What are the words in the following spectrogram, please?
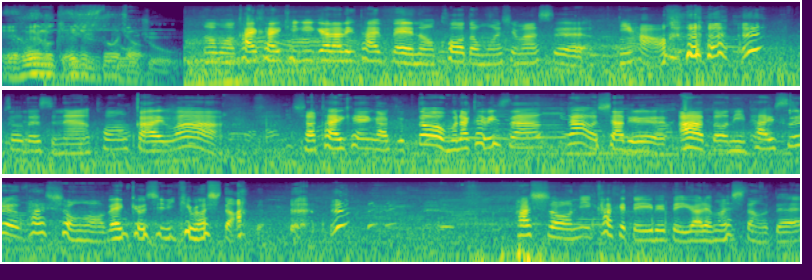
FM 芸術道場。どうも開会キギギャラリー台北のコーと申します。ニハオそうですね。今回は社会見学と村上さんがおっしゃるアートに対するパッションを勉強しに来ましたパッションにかけているって言われましたので。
